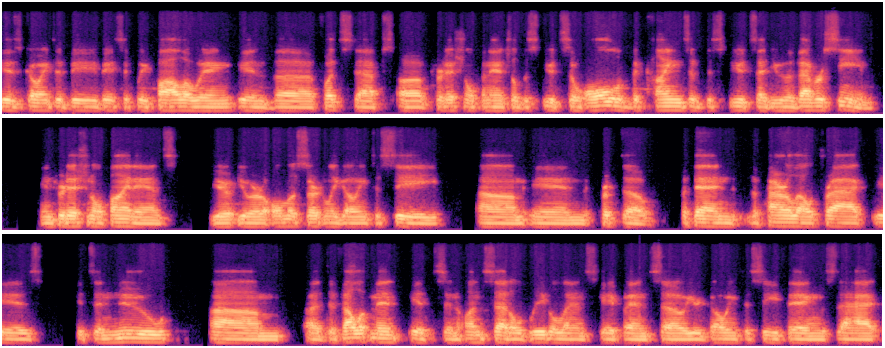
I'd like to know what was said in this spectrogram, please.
is going to be basically following in the footsteps of traditional financial disputes. So all of the kinds of disputes that you have ever seen in traditional finance, you're you're almost certainly going to see um, in crypto. But then the parallel track is it's a new um, uh, development. It's an unsettled legal landscape, and so you're going to see things that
